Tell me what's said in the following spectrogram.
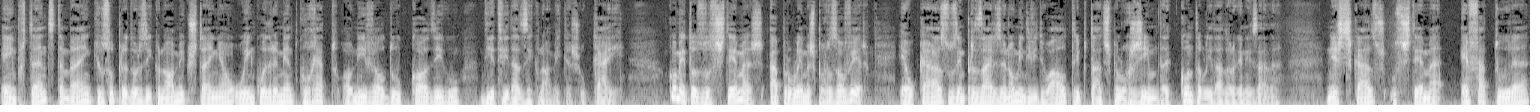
É importante também que os operadores económicos tenham o enquadramento correto ao nível do Código de Atividades Económicas, o CAI. Como em todos os sistemas, há problemas por resolver. É o caso dos empresários em nome individual tributados pelo regime da contabilidade organizada. Nestes casos, o sistema é fatura,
